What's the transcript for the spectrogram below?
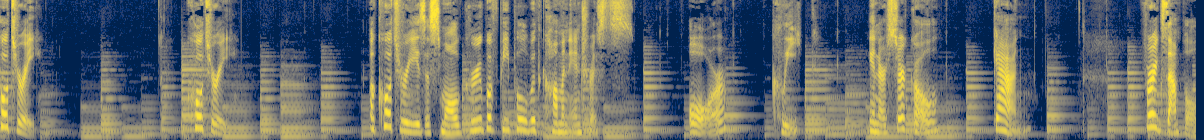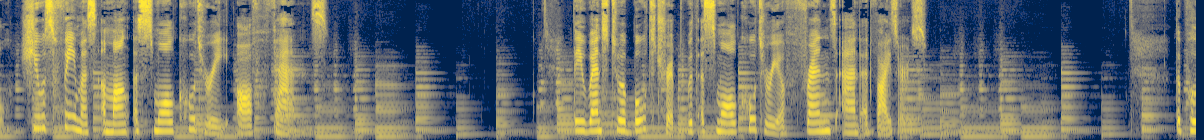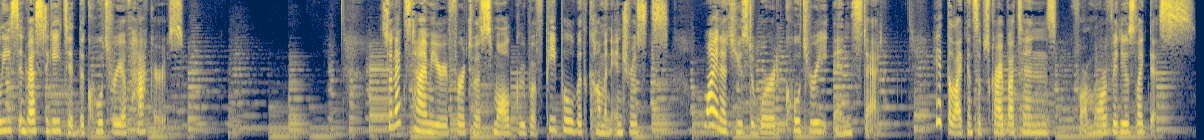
Coterie. Coterie. A coterie is a small group of people with common interests. Or clique, inner circle, gang. For example, she was famous among a small coterie of fans. They went to a boat trip with a small coterie of friends and advisors. The police investigated the coterie of hackers. So, next time you refer to a small group of people with common interests, why not use the word coterie instead? Hit the like and subscribe buttons for more videos like this.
